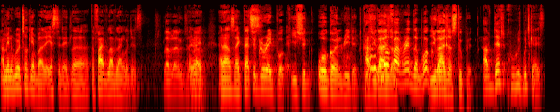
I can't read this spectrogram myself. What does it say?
I mean, we were talking about it yesterday, the the five love languages, Love language, right? And I was like, that's It's a great book. You should all go and read it I because don't you even guys know if are I've read the book. you guys are stupid. I've def- who, which guys?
